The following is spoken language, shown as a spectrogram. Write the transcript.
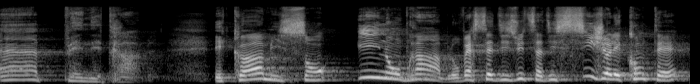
impénétrables. Et comme ils sont innombrables, au verset 18, ça dit, si je les comptais,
